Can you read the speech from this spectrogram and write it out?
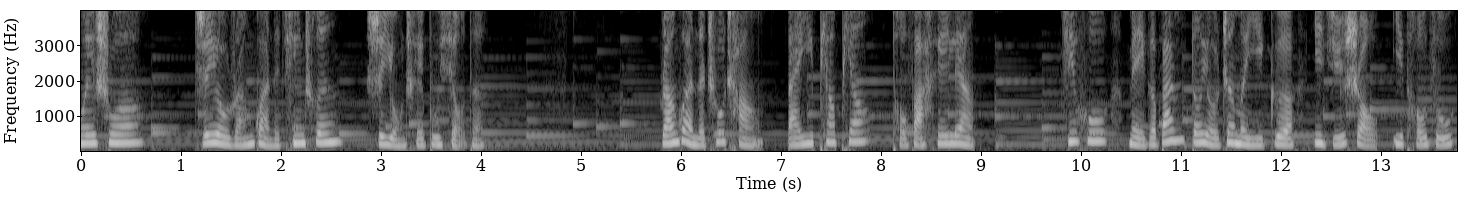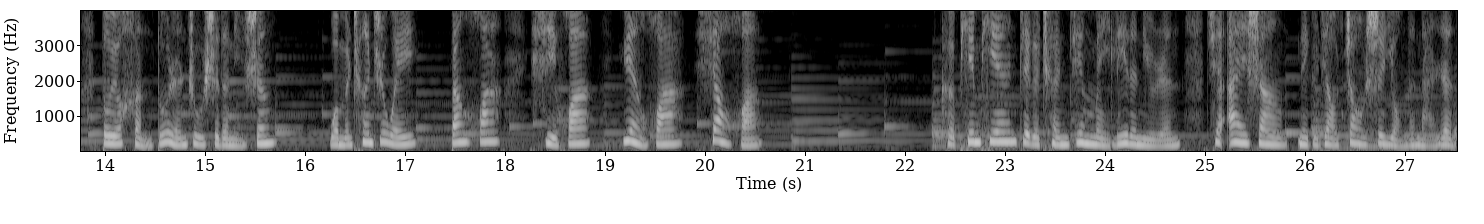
郑薇说：“只有软管的青春是永垂不朽的。软管的出场，白衣飘飘，头发黑亮，几乎每个班都有这么一个，一举手一投足都有很多人注视的女生，我们称之为班花、系花、院花、校花。可偏偏这个沉静美丽的女人，却爱上那个叫赵世勇的男人。”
